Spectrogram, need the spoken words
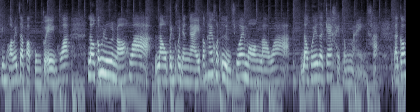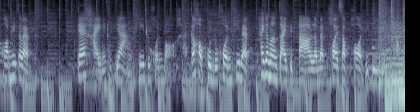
พิมพร้อมที่จะปรับปรุงตัวเองเพราะว่าเราก็ไม่รู้เนาะว่าเราเป็นคนยังไงต้องให้คนอื่นช่วยมองเราว่า เราควรจะแก้ไขตรงไหนค่ะ แล้วก็พร้อมที่จะแบบ แก้ไขในทุกอย่างที่ทุกคนบอกค่ะ ก็ขอบคุณทุกคนที่แบบให้กำลังใจติดตามแล้วแบบคอยซัพพอร์ตดีๆค่ะ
